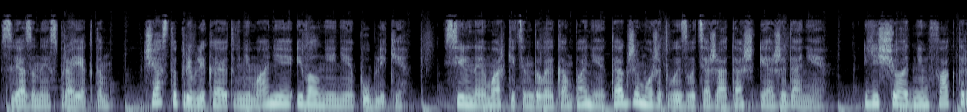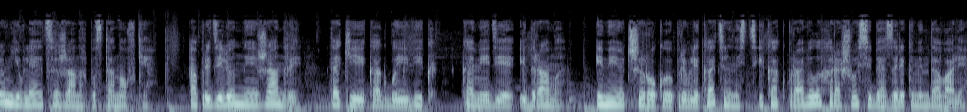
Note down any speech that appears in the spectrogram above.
связанные с проектом, часто привлекают внимание и волнение публики. Сильная маркетинговая кампания также может вызвать ажиотаж и ожидания. Еще одним фактором является жанр постановки. Определенные жанры, такие как боевик, комедия и драма, имеют широкую привлекательность и, как правило, хорошо себя зарекомендовали.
